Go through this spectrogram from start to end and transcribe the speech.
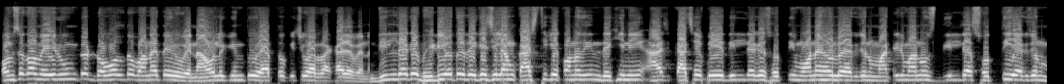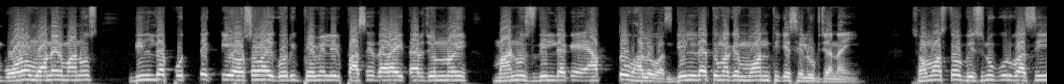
কমসে কম এই রুমটা ডবল তো বানাতে হবে, না হলে কিন্তু এত কিছু আর রাখা যাবে না। দিলদাকে ভিডিওতে দেখেছিলাম, কাছ থেকে কোনোদিন দেখিনি, আজ কাছে পেয়ে দিলদাকে সত্যি মনে হলো একজন মাটির মানুষ, দিলদা সত্যি একজন বড় মনের মানুষ। দিলদা প্রত্যেকটি অসহায় গরিব ফ্যামিলির পাশে দাঁড়ায়, তার জন্যই মানুষ দিলদাকে এত ভালোবাসে। দিলদা তোমাকে মন থেকে সেলুট জানাই সমস্ত বিষ্ণুপুরবাসী,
